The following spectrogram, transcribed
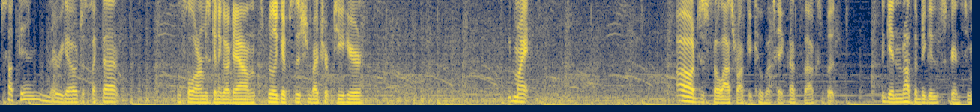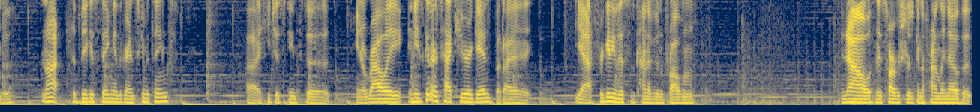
tucked in. There we go, just like that. This whole army's gonna go down. It's really good position by Trip T here. He might... Oh, just the last rocket kills I take. That sucks, but again, not the biggest grand scheme of... Not the biggest thing in the grand scheme of things. Uh, he just needs to, you know, rally. And he's gonna attack here again, but I... Yeah, forgetting this is kind of been a problem. Now, this Harvester is gonna finally know that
